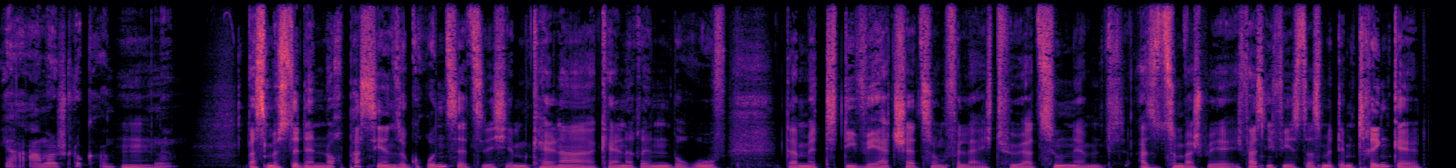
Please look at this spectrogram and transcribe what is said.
ja, armer Schlucker. Hm. Ne? Was müsste denn noch passieren, so grundsätzlich im Kellner, Kellnerinnenberuf, damit die Wertschätzung vielleicht höher zunimmt? Also zum Beispiel, ich weiß nicht, wie ist das mit dem Trinkgeld?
